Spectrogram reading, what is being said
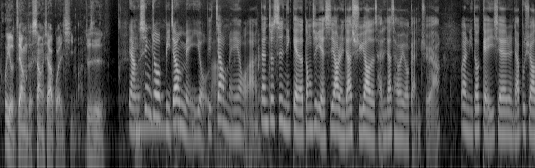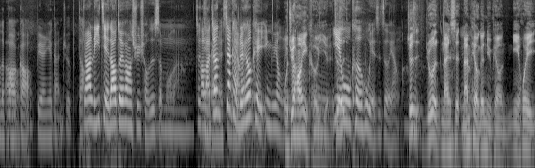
会有这样的上下关系吗？就是两性就比较没有，比较没有啦。但就是你给的东西也是要人家需要的，才人家才会有感觉啊。不然你都给一些人家不需要的报告，别人也感觉不到，就要理解到对方需求是什么啦。好了，这样这样感觉都可以应用。我觉得好像也可以，业务客户也是这样嘛。就是如果男生男朋友跟女朋友，你也会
